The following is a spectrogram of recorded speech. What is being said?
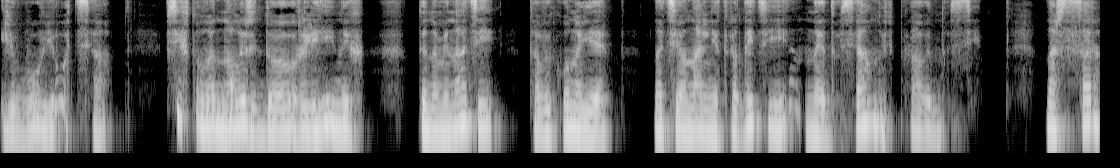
і любов'ю Отця. Всі, хто належить до релігійних деномінацій та виконує національні традиції, не досягнуть праведності. Наш цар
